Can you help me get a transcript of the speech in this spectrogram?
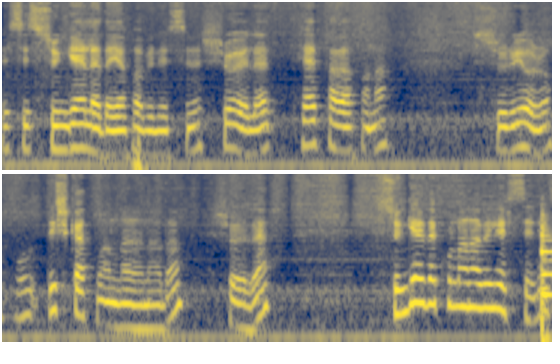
E, siz süngerle de yapabilirsiniz. Şöyle her tarafına sürüyorum. Bu diş katmanlarına da şöyle. Sünger de kullanabilirsiniz.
